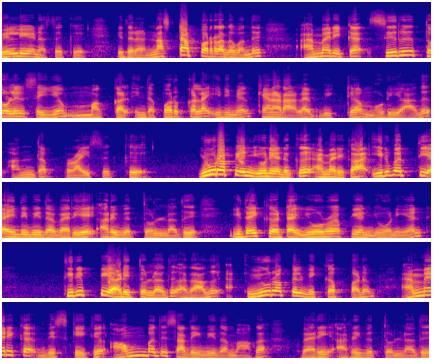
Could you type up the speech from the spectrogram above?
பில்லியனஸுக்கு இதில் நஷ்டப்படுறது வந்து அமெரிக்க சிறு தொழில் செய்யும் மக்கள். இந்த பொருட்களை இனிமேல் கனடாவில் விற்க முடியாது அந்த ப்ரைஸுக்கு யூரோப்பியன் யூனியனுக்கு அமெரிக்கா இருபத்தி ஐந்து வீத வரியை அறிவித்துள்ளது. இதை கேட்ட யூரோப்பியன் யூனியன் திருப்பி அடித்துள்ளது. அதாவது யூரோப்பில் விற்கப்படும் அமெரிக்க விஸ்கிக்கு ஐம்பது சதவீதமாக வரி அறிவித்துள்ளது.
